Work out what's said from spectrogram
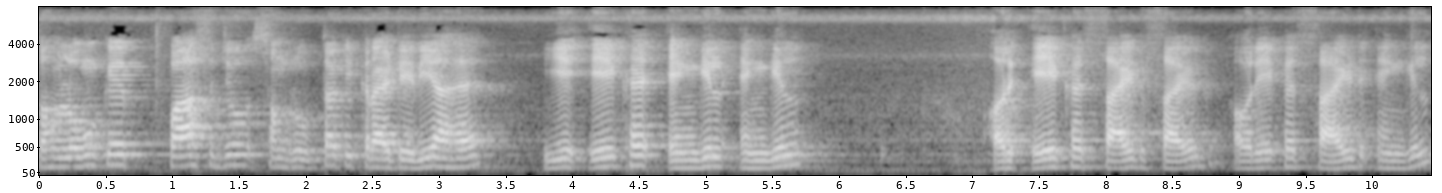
तो हम लोगों के पास जो समरूपता की क्राइटेरिया है, ये एक है एंगल एंगल और एक है साइड साइड और एक है साइड एंगल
